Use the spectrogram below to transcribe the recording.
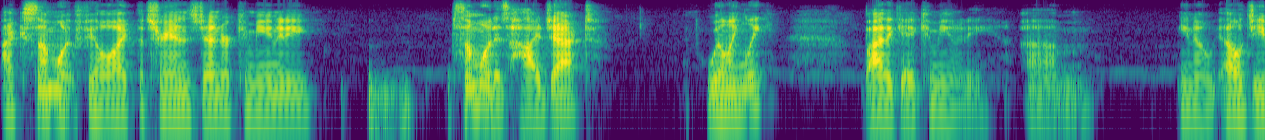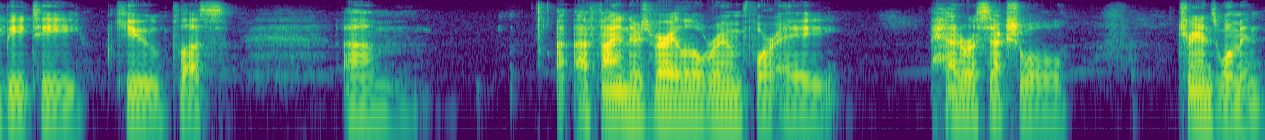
I somewhat feel like the transgender community somewhat is hijacked willingly by the gay community. Um, you know, LGBTQ plus. Um, I, find there's very little room for a heterosexual trans woman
